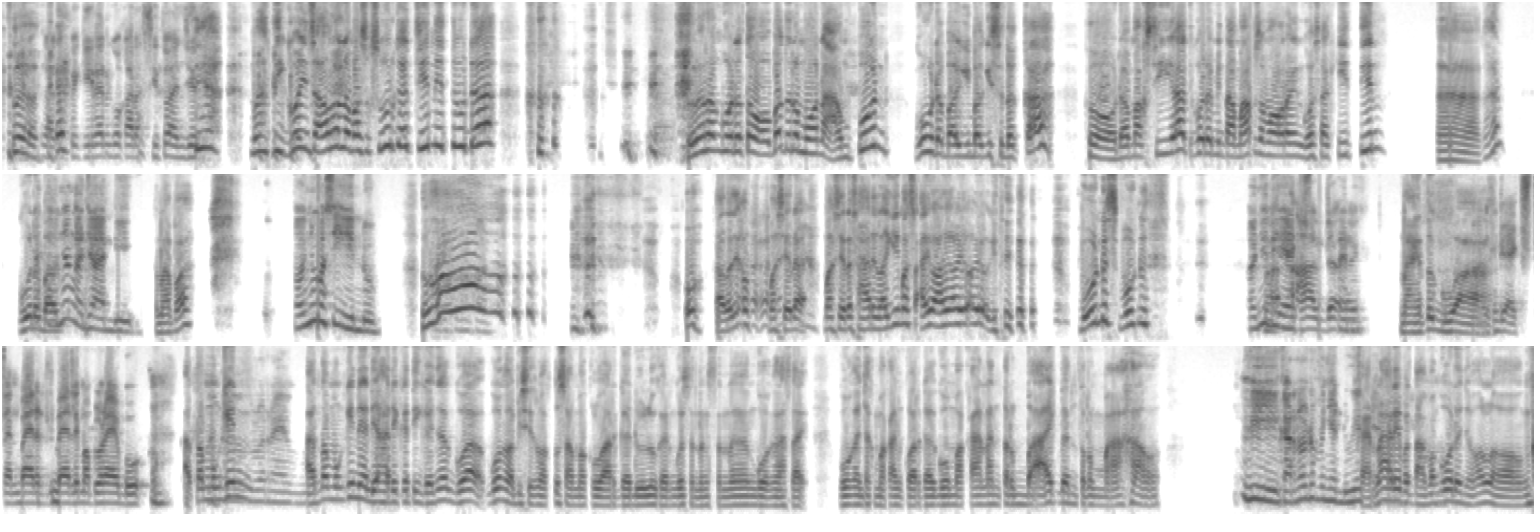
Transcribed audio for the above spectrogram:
Loh, Gak kepikiran gue ke arah situ anjir. Iya, mati gue insya Allah udah masuk surga Cin itu udah Lu orang gue udah tobat udah mohon ampun. Gue udah bagi-bagi sedekah. Oh udah maksiat Gue udah minta maaf sama orang yang gue sakitin. Nah kan? Gue udah bagi nggak jadi. Kenapa? Taunya masih hidup. Oh. Oh katanya oh, masih ada masih ada sehari lagi mas. Ayo ayo ayo ayo gitu. Bonus bonus. Taunya di ada. Nah itu gua di extend bayar bayar lima puluh ribu. atau mungkin atau mungkin ya di hari ketiganya gua gua ngabisin waktu sama keluarga dulu kan gue seneng seneng gue ngasih gue ngajak makan keluarga gue makanan terbaik dan termahal Wih, karena lu udah punya duit. karena ya. hari pertama gue udah nyolong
